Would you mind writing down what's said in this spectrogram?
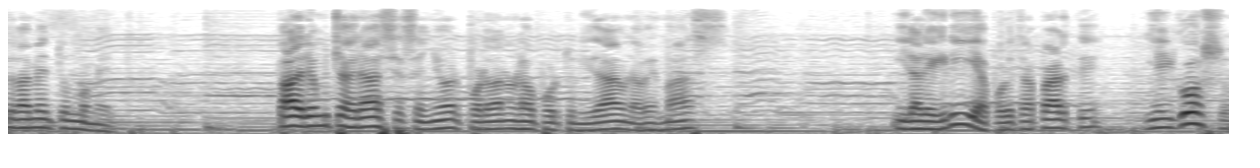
Solamente un momento. Padre, muchas gracias Señor por darnos la oportunidad una vez más y la alegría, por otra parte, y el gozo,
